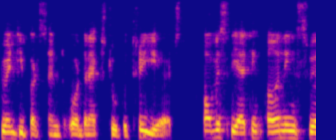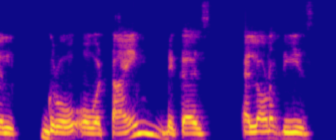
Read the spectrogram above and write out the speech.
20% over the next two to three years. Obviously, I think earnings will grow over time because a lot of these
